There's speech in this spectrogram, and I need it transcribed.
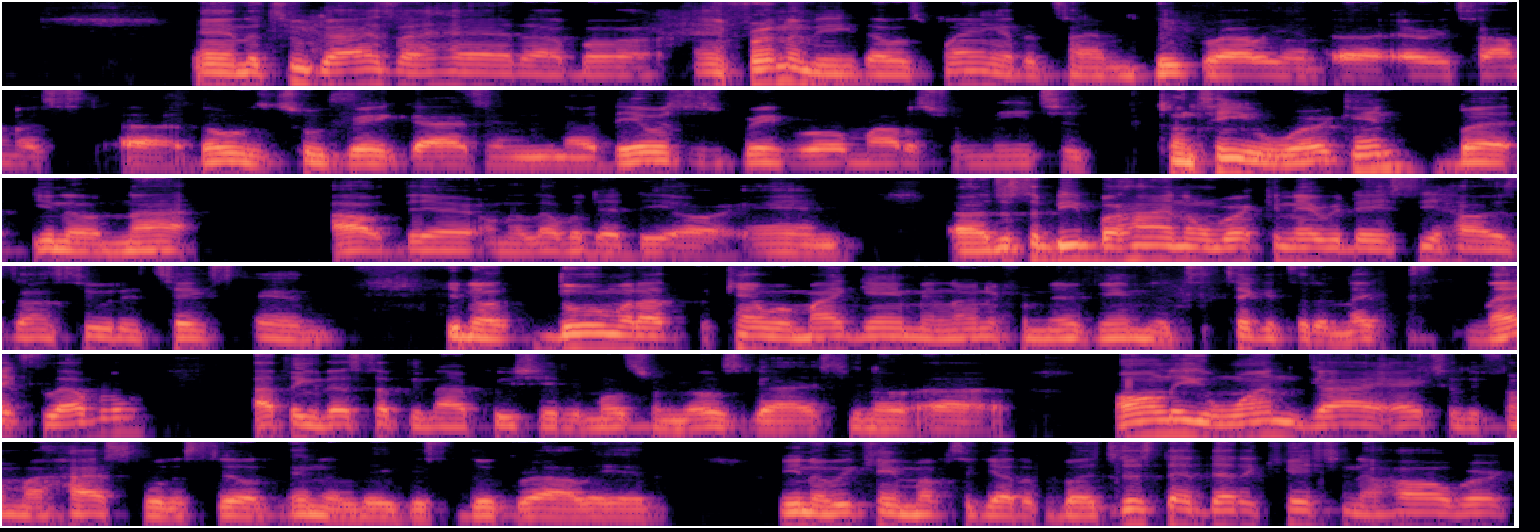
and the two guys I had uh, in front of me that was playing at the time, Duke Riley and uh, Eric Thomas, uh, those two great guys, and you know they was just great role models for me to continue working, but you know not out there on the level that they are, and uh, just to be behind on working every day, see how it's done, see what it takes, and you know doing what I can with my game and learning from their game to, take it to the next next level. I think that's something I appreciated most from those guys. You know, uh, only one guy actually from my high school is still in the league. It's Duke Riley, and you know we came up together. But just that dedication, the hard work,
